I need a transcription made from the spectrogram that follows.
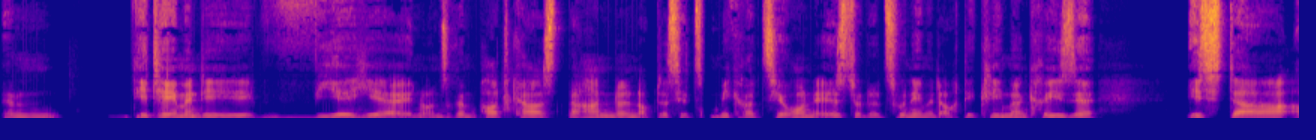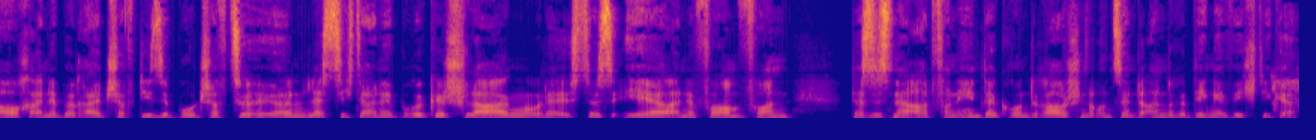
Ähm, die Themen, die wir hier in unserem Podcast behandeln, ob das jetzt Migration ist oder zunehmend auch die Klimakrise, ist da auch eine Bereitschaft, diese Botschaft zu hören? Lässt sich da eine Brücke schlagen oder ist das eher eine Form von, das ist eine Art von Hintergrundrauschen und sind andere Dinge wichtiger?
